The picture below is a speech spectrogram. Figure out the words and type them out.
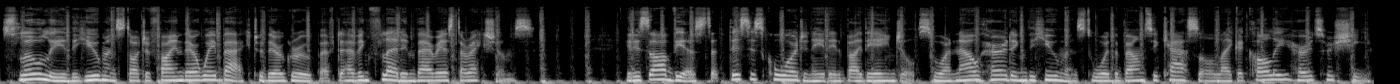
Slowly, the humans start to find their way back to their group after having fled in various directions. It is obvious that this is coordinated by the angels, who are now herding the humans toward the bouncy castle like a collie herds her sheep.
